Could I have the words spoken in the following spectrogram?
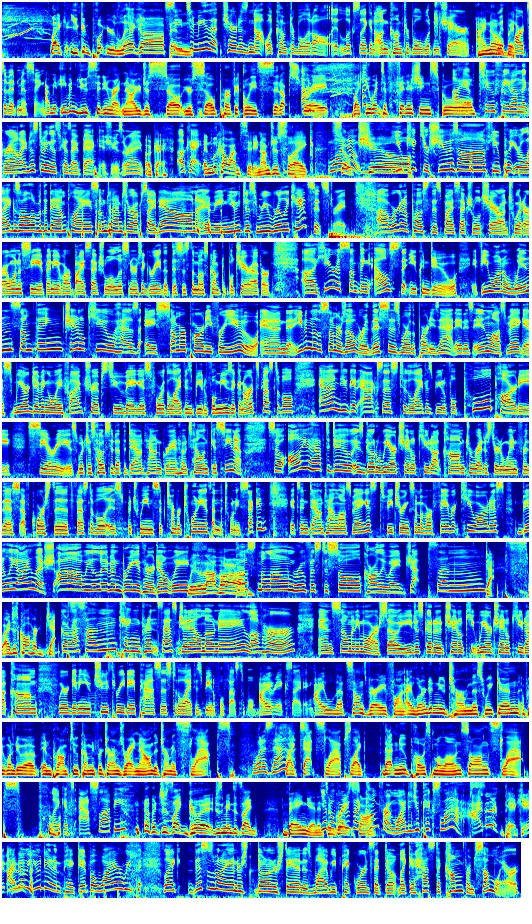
like you can put your leg up See, and to me, that chair does not look comfortable at all. It looks like an uncomfortable wooden chair. I know, with parts of it missing. I mean, even you sitting right now, you're just so you're so perfectly sit up straight, like you went to finishing school. I have two feet on the ground. I'm just doing this because I have back issues. All right. okay. Okay. And look how I'm sitting. I'm just like Well, so I know. chill. You kick your shoes off. You put your legs all over the damn place. Sometimes you're upside down. I mean, you just you really can't sit straight. Uh, we're gonna post this bisexual chair on Twitter. I want to see if any of our bisexual listeners agree that this is the most comfortable chair ever. Uh, here is something else that you can do if you want to win something. Channel Q has a summer party for you, and even though the summer's over, this is where the party's at. It is in Las Vegas. We are giving away five trips to Vegas for the Life is Beautiful Music and Arts Festival, and you get access to the Life is Beautiful Pool Party series, which is hosted at the Downtown Grand Hotel and Casino. So all you have to do is go to wearechannelq.com to register to win for this. Of course, the festival is between September 20th and the 22nd. It's in downtown Las Vegas. It's featuring some of our favorite Q artists, Billie Eilish. Ah, we live and breathe her, don't we? we love her. Post Malone, Rufus Du Sol, Carly Rae Jepsen, Japs. I just call her Japs. Goresan, King Princess, Janelle Monáe, love her, and so many more. So you just go to channel Q, wearechannelq.com. We're giving you two three day passes to the Life is Beautiful Festival. Very exciting. I that sounds very fun. I learned a new term this weekend. If we want to do a impromptu coming for terms right now, the term is slaps. what is that? Like that slaps. Like that new Post Malone song slaps. Like it's ass slappy? No, it's just like good. It just means it's like banging. It's yeah, but where does that song. come from? Why did you pick slaps? I didn't pick it. I know didn't- you didn't pick it, but why are we pi- like? This is what I under- don't understand is why we pick words that don't like. It has to come from somewhere.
